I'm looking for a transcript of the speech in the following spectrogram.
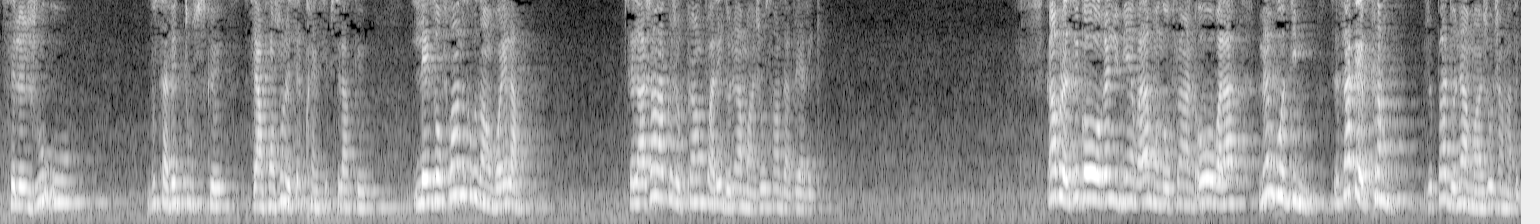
C'est le jour où vous savez tous que c'est en fonction de ces principes-là que les offrandes que vous envoyez là, c'est l'argent là que je prends pour aller donner à manger sans appeler avec. Quand vous laissez oh, reine lumière, voilà mon offrande, oh voilà, même vos dîmes, c'est ça que je prends. Je ne pas donner à manger aux gens avec.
